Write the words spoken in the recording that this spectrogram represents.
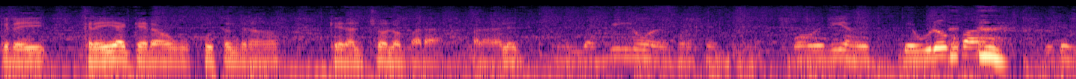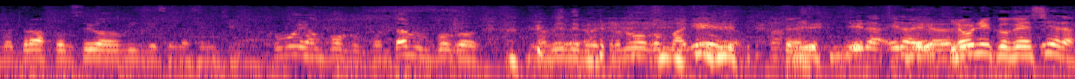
creí- creía que era un justo entrenador, que era el Cholo para, para Atlético. En el 2009, por ejemplo, vos venías de, de Europa y te encontrabas con Seba Domínguez en la selección. ¿Cómo era un poco? Contame un poco también de nuestro nuevo compañero. Era, era de la- Lo único que decía era,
